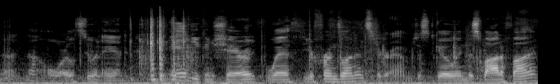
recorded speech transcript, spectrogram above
not, not or let's do an and and you can share it with your friends on instagram just go into spotify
